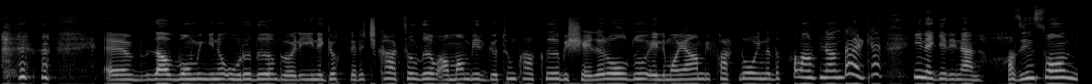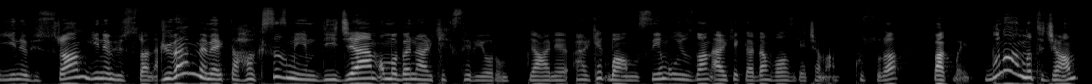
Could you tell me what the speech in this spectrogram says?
e, love bombing'ine uğradım, böyle yine göklere çıkartıldım, aman bir götüm kalktı, bir şeyler oldu, elim ayağım bir farklı oynadı falan filan derken yine gelinen hazin son, yine hüsran, yine hüsran. Güvenmemekte haksız mıyım diyeceğim ama ben erkek seviyorum. Yani erkek bağımlısıyım, o yüzden erkeklerden vazgeçemem. Kusura Bakmayın. Bunu anlatacağım.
